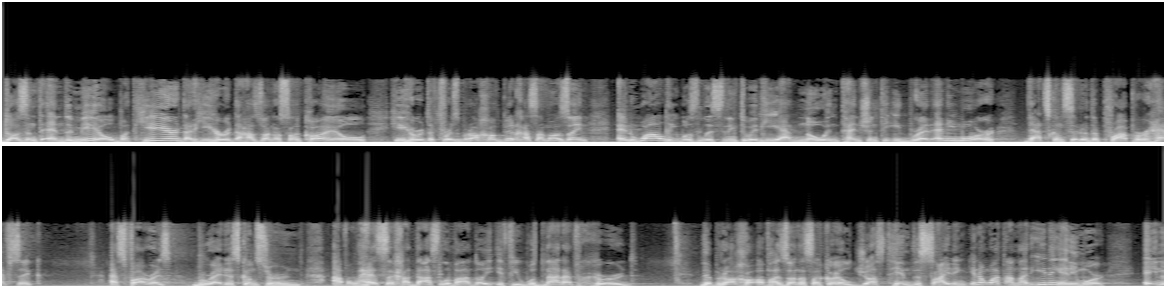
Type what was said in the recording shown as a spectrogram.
doesn't end the meal, but here that he heard the Hazana Sakoil, he heard the first bracha of Birchas Hamazon, and while he was listening to it, he had no intention to eat bread anymore. That's considered the proper hefsik as far as bread is concerned. If he would not have heard the bracha of Hazana Sakoil, just him deciding, you know what, I'm not eating anymore, then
